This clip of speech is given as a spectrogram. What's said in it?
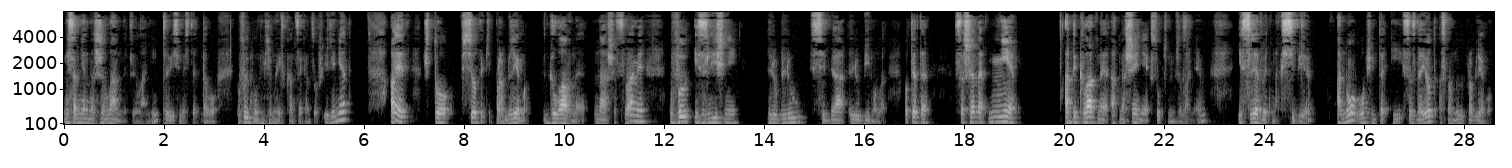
несомненно, желанных желаний, в зависимости от того, выполнили мы их в конце концов или нет, означает, что все-таки проблема главная наша с вами в излишней люблю себя любимого. Вот это совершенно неадекватное отношение к собственным желаниям и, следовательно, к себе, оно, в общем-то, и создает основную проблему.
